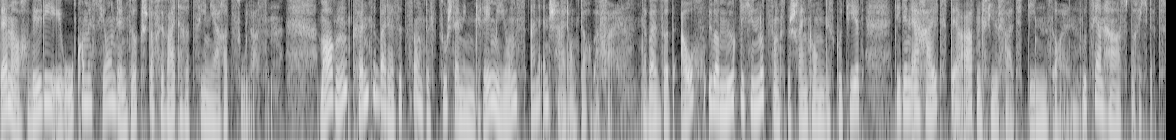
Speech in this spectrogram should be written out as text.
Dennoch will die EU-Kommission den Wirkstoff für weitere zehn Jahre zulassen. Morgen könnte bei der Sitzung des zuständigen Gremiums eine Entscheidung darüber fallen. Dabei wird auch über mögliche Nutzungsbeschränkungen diskutiert, die den Erhalt der Artenvielfalt dienen sollen. Lucian Haas berichtet.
